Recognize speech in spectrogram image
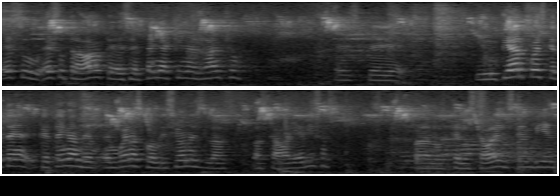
es su, es su trabajo que desempeña aquí en el rancho. Este, limpiar pues que, te- que tengan en buenas condiciones las, las caballerizas para que los caballos estén bien.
